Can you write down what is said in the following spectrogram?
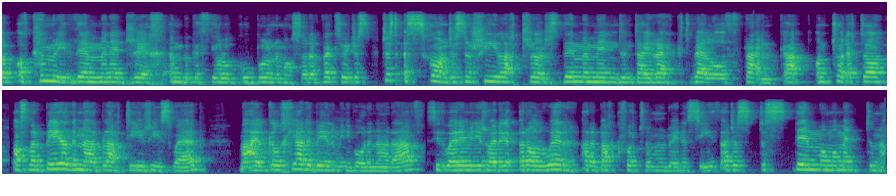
oedd Cymru ddim yn edrych yn bygythiol o gwbl yn ymosod, a fel just, just ysgon, just yn rhy lateral, just ddim yn mynd yn direct fel oedd Ffrainc. A, ond twyd eto, os mae'r bel ddim na'r blati i Rhys Webb, mae ailgylchiad y bel yn mynd i fod yn araf, sydd wedyn mynd i rhoi yr olwyr ar y back foot fel maen nhw'n dweud yn syth, a just, just ddim o momentum na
